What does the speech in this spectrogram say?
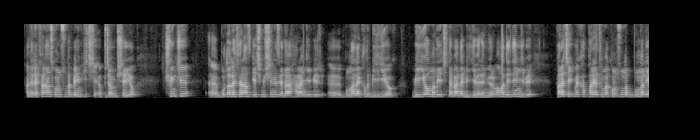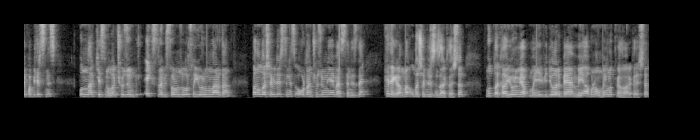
hani referans konusunda benim hiç yapacağım bir şey yok. Çünkü e, burada referans geçmişiniz ya da herhangi bir e, bununla alakalı bilgi yok. Bilgi olmadığı için de ben de bilgi veremiyorum. Ama dediğim gibi para çekme, para yatırma konusunda bunları yapabilirsiniz. Bunlar kesin olarak çözümdür. Ekstra bir sorunuz olursa yorumlardan bana ulaşabilirsiniz. Oradan çözümleyemezseniz de Telegram'dan ulaşabilirsiniz arkadaşlar. Mutlaka yorum yapmayı, videoları beğenmeyi, abone olmayı unutmayalım arkadaşlar.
